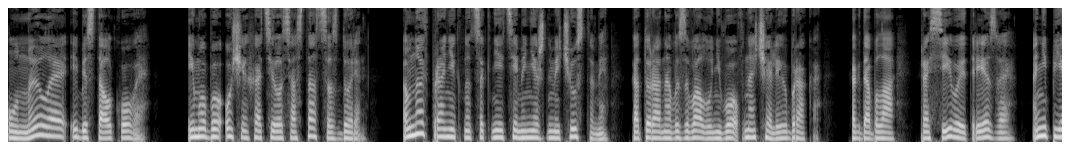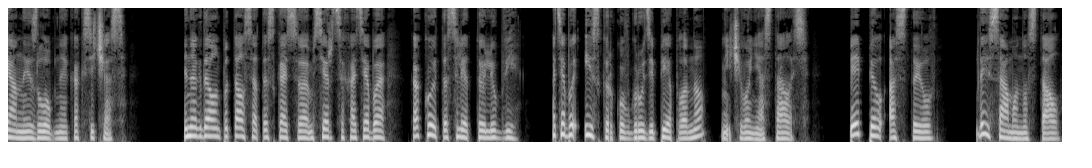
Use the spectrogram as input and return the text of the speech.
унылая и бестолковая. Ему бы очень хотелось остаться с Дорин, вновь проникнуться к ней теми нежными чувствами, которые она вызывала у него в начале их брака, когда была красивая и трезвая, а не пьяная и злобная, как сейчас. Иногда он пытался отыскать в своем сердце хотя бы какой-то след той любви, хотя бы искорку в груди пепла, но ничего не осталось. Пепел остыл, да и сам он устал.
